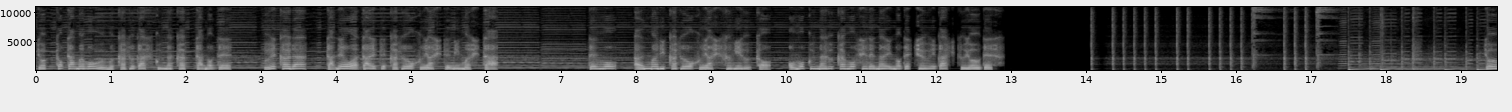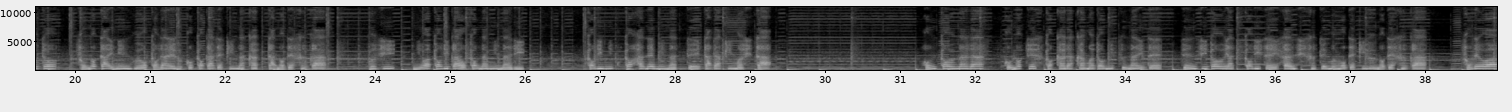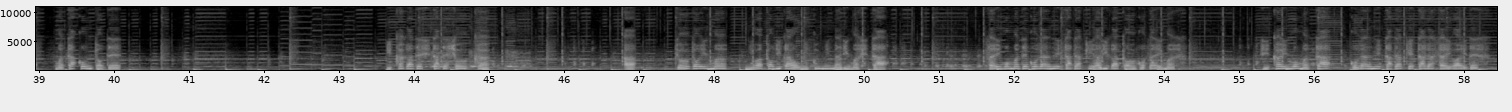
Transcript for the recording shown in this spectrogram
ちょっと卵を産む数が少なかったので、上から、種を与えて数を増やしてみました。でも、あんまり数を増やしすぎると、重くなるかもしれないので注意が必要です。ちょうど、そのタイミングを捉えることができなかったのですが、無事、鶏が大人になり、鶏肉と羽になっていただきました。本当なら、このチェストからかまどにつないで、全自動焼き鳥生産システムもできるのですが、それは、また今度で。いかがでしたでしょうか？あ、ちょうど今、鶏がお肉になりました。最後までご覧いただきありがとうございます。次回もまた、ご覧いただけたら幸いです。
